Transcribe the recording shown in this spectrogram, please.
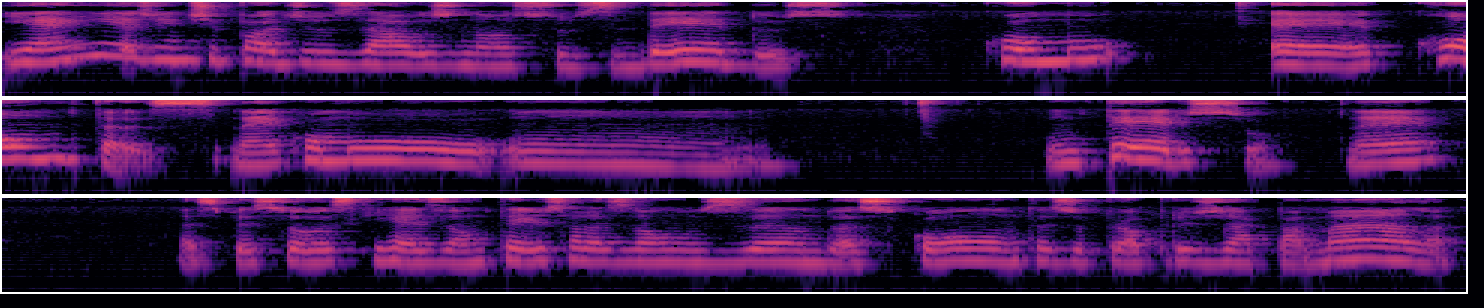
E aí a gente pode usar os nossos dedos como é, contas, né? Como um, um terço, né? As pessoas que rezam terço, elas vão usando as contas, o próprio japamala,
